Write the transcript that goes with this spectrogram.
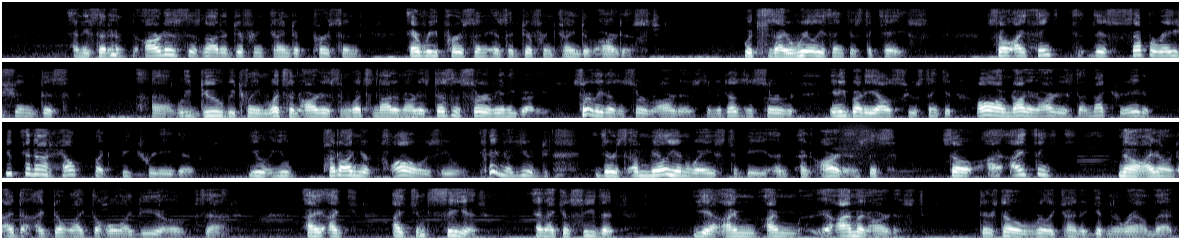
And he said, An artist is not a different kind of person. Every person is a different kind of artist, which is, I really think is the case. So I think th- this separation, this uh, we do between what's an artist and what's not an artist doesn't serve anybody. Certainly doesn't serve artists, and it doesn't serve anybody else who's thinking, "Oh, I'm not an artist. I'm not creative." You cannot help but be creative. You you put on your clothes. You you know you. There's a million ways to be an, an artist. It's so I, I think no, I don't. I, I don't like the whole idea of that. I, I I can see it, and I can see that yeah, I'm I'm I'm an artist. There's no really kind of getting around that.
